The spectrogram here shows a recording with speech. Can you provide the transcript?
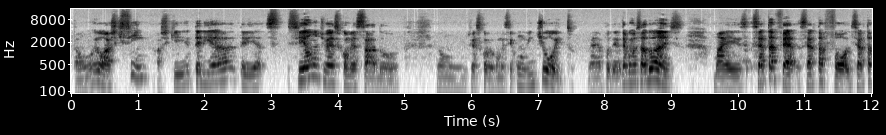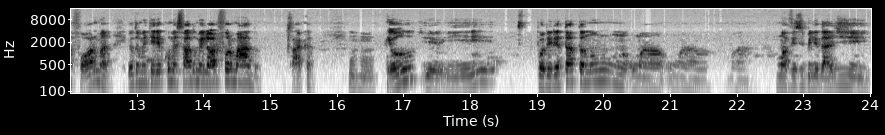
Então eu acho que sim, acho que teria, teria se eu não tivesse começado, não tivesse eu comecei com 28, né? Poderia ter começado antes. Mas certa certa de certa forma, eu também teria começado melhor formado, saca? Uhum. Eu e, e poderia estar dando uma, uma, uma, uma visibilidade de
